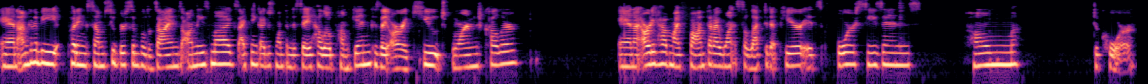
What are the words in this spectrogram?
and I'm going to be putting some super simple designs on these mugs. I think I just want them to say Hello Pumpkin because they are a cute orange color. And I already have my font that I want selected up here. It's Four Seasons Home Decor.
